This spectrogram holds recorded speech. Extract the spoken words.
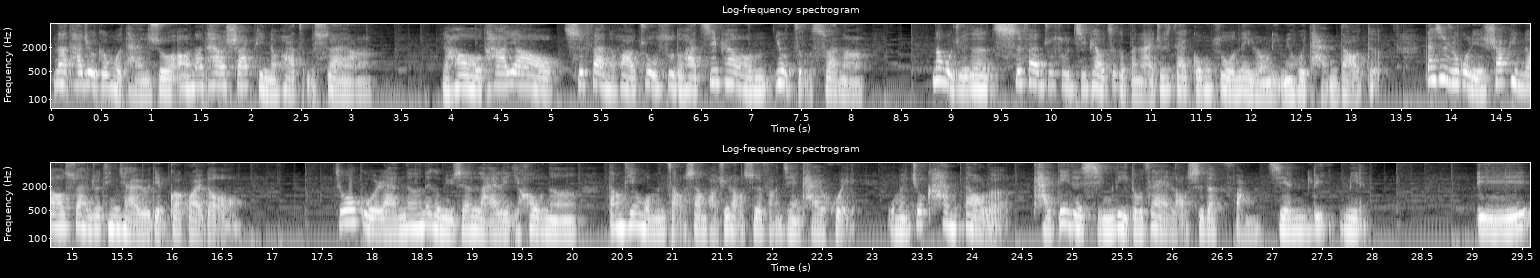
那他就跟我谈说：“哦，那他要 shopping 的话怎么算啊？然后他要吃饭的话、住宿的话，机票又怎么算啊？”那我觉得吃饭、住宿、机票这个本来就是在工作内容里面会谈到的，但是如果连 shopping 都要算，就听起来有点怪怪的哦。结果果然呢，那个女生来了以后呢，当天我们早上跑去老师的房间开会，我们就看到了凯蒂的行李都在老师的房间里面。咦，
